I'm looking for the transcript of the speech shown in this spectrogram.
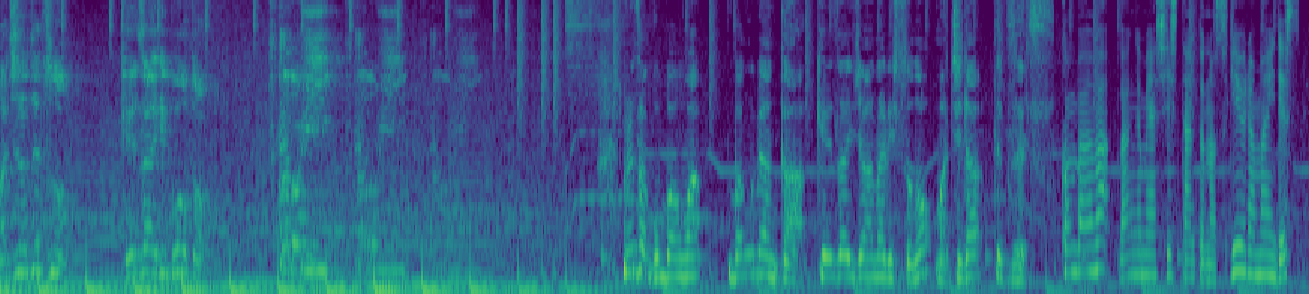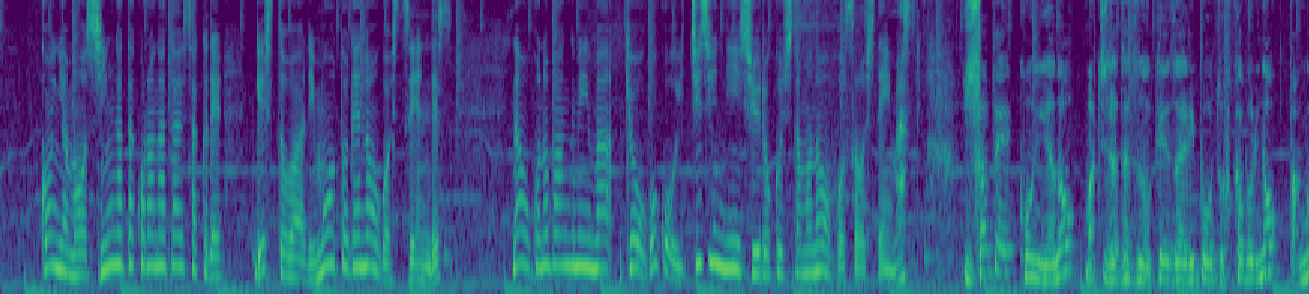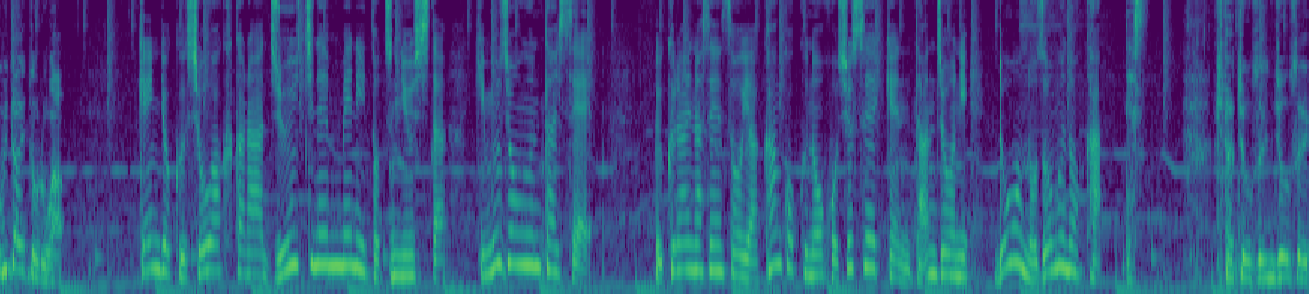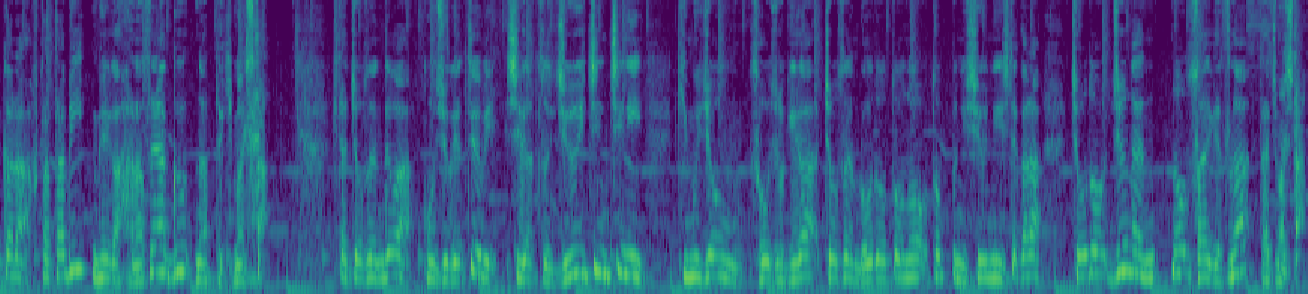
町田鉄の経済リポート。深掘皆さんこんばんは。番組アンカー経済ジャーナリストの町田鉄です。こんばんは。番組アシスタントの杉浦舞です。今夜も新型コロナ対策でゲストはリモートでのご出演です。なおこの番組は今日午後1時に収録したものを放送しています。さて今夜の町田鉄の経済リポート深掘りの番組タイトルは権力掌握から11年目に突入した金正恩体制。ウクライナ戦争や韓国の保守政権誕生にどう臨むのかです。北朝鮮情勢から再び目が離せなくなってきました。北朝鮮では今週月曜日4月11日に金正恩総書記が朝鮮労働党のトップに就任してからちょうど10年の歳月が経ちました。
